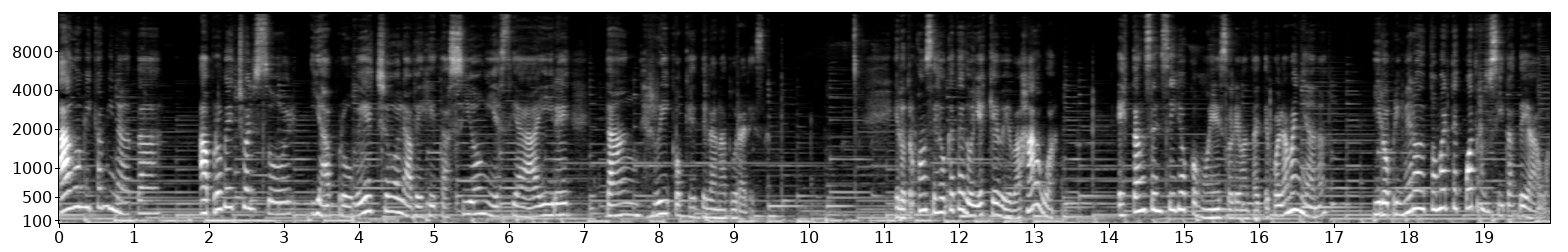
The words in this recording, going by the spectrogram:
hago mi caminata, aprovecho el sol y aprovecho la vegetación y ese aire tan rico que es de la naturaleza. El otro consejo que te doy es que bebas agua. Es tan sencillo como eso, levantarte por la mañana y lo primero es tomarte cuatro citas de agua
